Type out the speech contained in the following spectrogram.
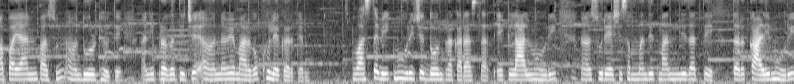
अपायांपासून अपयांपासून दूर ठेवते आणि प्रगतीचे नवे मार्ग खुले करते. वास्तविक मोहरीचे दोन प्रकार असतात. एक लाल मोहरी सूर्याशी संबंधित मानली जाते तर काळी मोहरी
